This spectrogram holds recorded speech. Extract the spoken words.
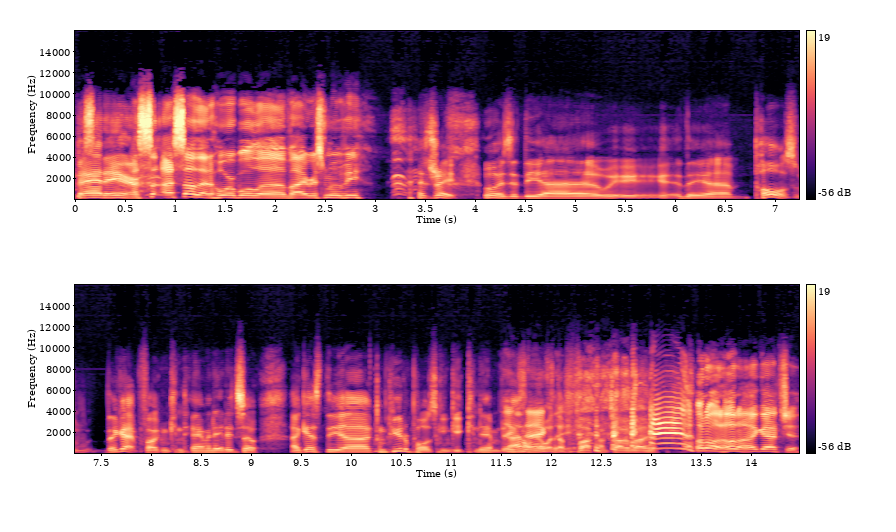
Bad air. I, saw, I saw that horrible uh, virus movie. That's right. What was it? The uh, we- the uh, polls they got fucking contaminated. So I guess the uh, computer polls can get contaminated. I don't know what the fuck I'm talking about here. hold on, hold on. I got you.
